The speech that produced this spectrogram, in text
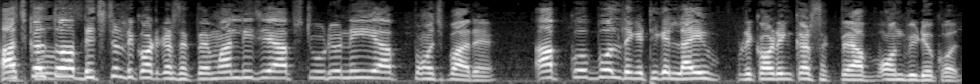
आजकल अब तो आप डिजिटल रिकॉर्ड कर सकते हैं। मान लीजिए आप स्टूडियो नहीं आप पहुँच पा रहे हैं। आपको बोल देंगे ठीक है लाइव रिकॉर्डिंग कर सकते हैं आप ऑन वीडियो कॉल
